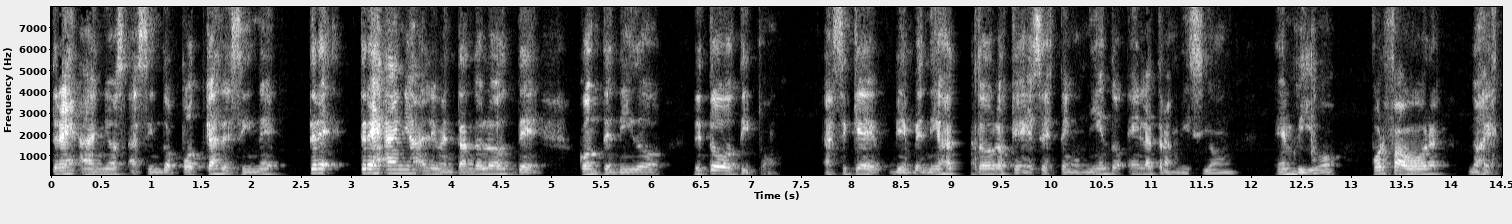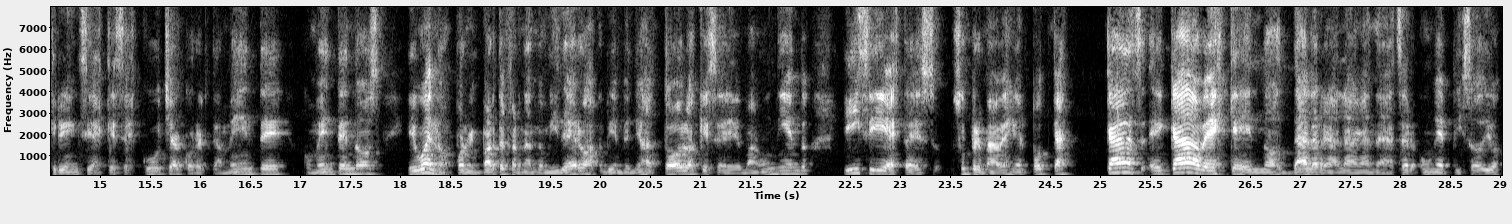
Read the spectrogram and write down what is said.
tres años haciendo podcast de cine, tres años alimentándolos de contenido de todo tipo. Así que bienvenidos a todos los que se estén uniendo en la transmisión en vivo. Por favor, nos escriben si es que se escucha correctamente, coméntenos. Y bueno, por mi parte, Fernando Mideros, bienvenidos a todos los que se van uniendo. Y si esta es su primera vez en el podcast, cada, eh, cada vez que nos da la regalada gana de hacer un episodio,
